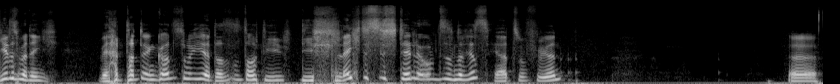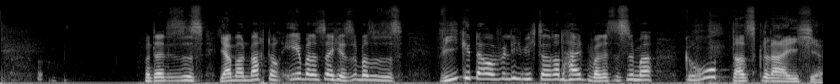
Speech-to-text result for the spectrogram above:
jedes Mal denke ich, wer hat das denn konstruiert? Das ist doch die, die schlechteste Stelle, um diesen Riss herzuführen. Äh, und dann dieses, ja, man macht doch eh immer das gleiche. Es ist immer so das, wie genau will ich mich daran halten? Weil es ist immer grob das gleiche.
